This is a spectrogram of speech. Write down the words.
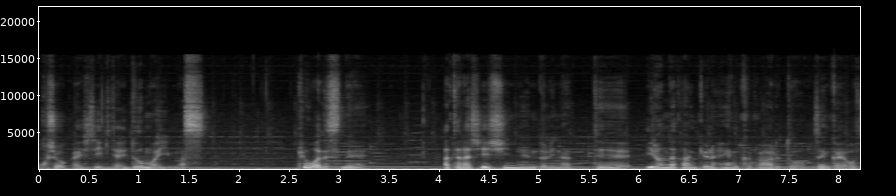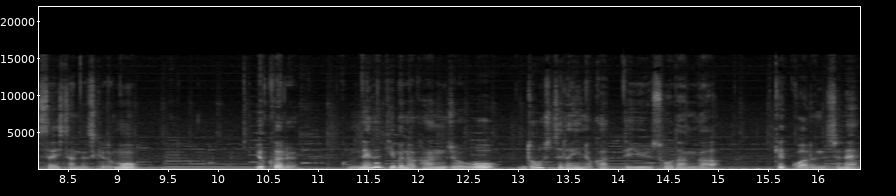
ご紹介していきたいと思います。今日はですね新しい新年度になっていろんな環境の変化があると前回お伝えしたんですけどもよくあるこのネガティブな感情をどうしたらいいのかっていう相談が結構あるんですよね。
